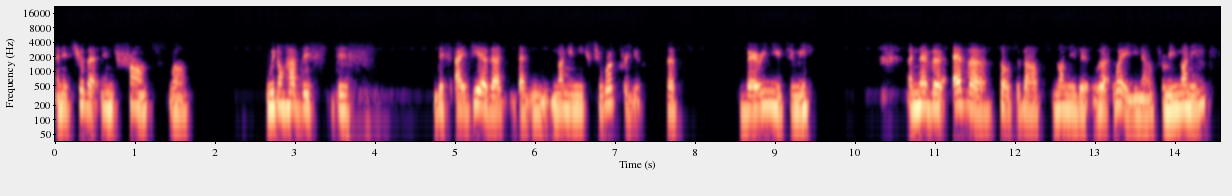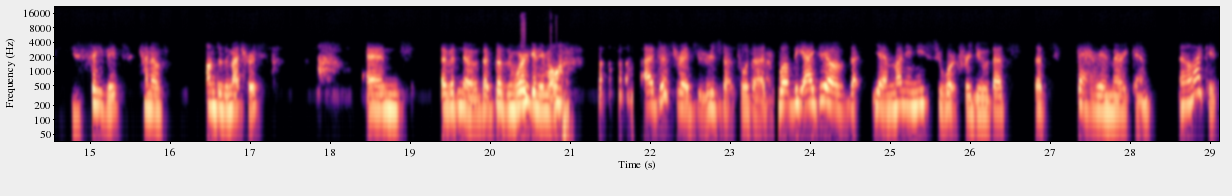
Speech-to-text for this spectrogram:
And it's true that in France well we don't have this this this idea that that money needs to work for you. That's very new to me I never ever thought about money that, way. You know, for me, money, you save it kind of under the mattress. And, but no, that doesn't work anymore. I just read Rich Dad Poor Dad. Well, the idea of that, yeah, money needs to work for you. That's, that's very American. And I like it.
